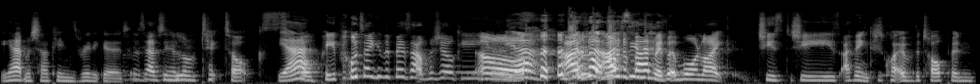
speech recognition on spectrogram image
yeah, Michelle Keegan's really good. Because I've seen a lot of TikToks Yeah. of people taking the piss out of Michelle King. Oh. Yeah, I'm not, not in a seen bad way, but more like she's she's. I think she's quite over the top, and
